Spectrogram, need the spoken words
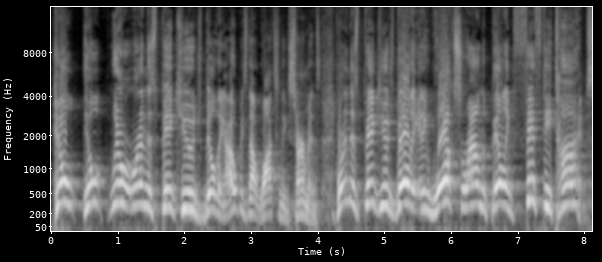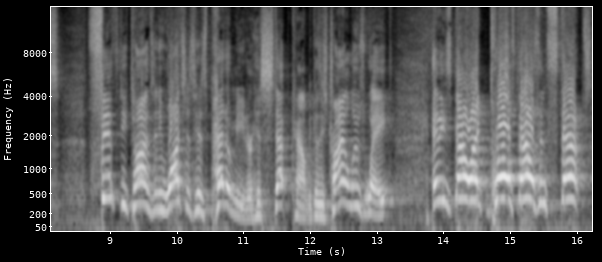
he'll, he'll, we're, we're in this big, huge building. I hope he's not watching these sermons. We're in this big, huge building, and he walks around the building 50 times. 50 times, and he watches his pedometer, his step count, because he's trying to lose weight. And he's got like 12,000 steps,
